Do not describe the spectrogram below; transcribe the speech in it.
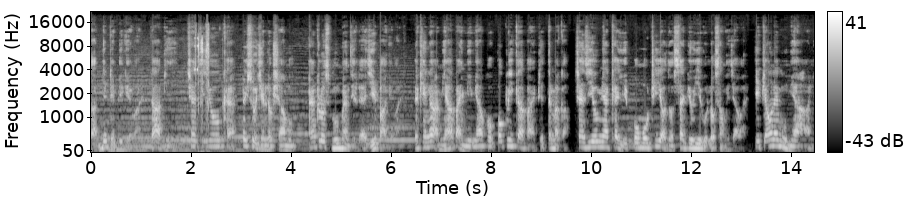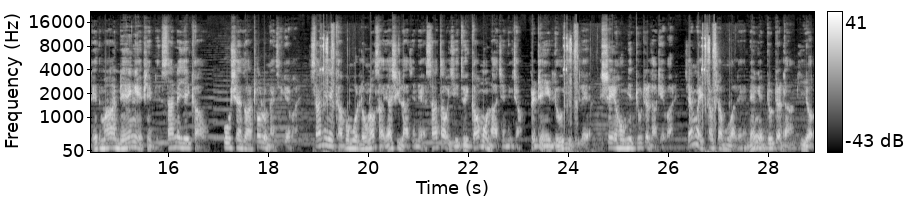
သာမြင့်တင်ပေးခဲ့ပါတယ်။ဒါအပြင်ချန်စီယိုခတ်ပိတ်ဆို့ခြင်းလှုပ်ရှားမှု Anglos movement တွေလည်းအရေးပါခဲ့ပါတယ်။ ရခင်ကအများပိုင်မြေများကိုပုဂ္ဂလိကပိုင်ဖြစ်သတ်မှတ်ကချန်စီယိုများခက်၍ပုံမထိရောက်သောစိုက်ပျိုးရေးကိုလှုပ်ဆောင်နေကြပါတယ်။ဒီပြောင်းလဲမှုများဟာလေသမားအနှဲငယ်ဖြစ်ပြီးစားနပ်ရိက္ခာကိုပိုရှန်စွာထုတ်လုပ်နိုင်စေခဲ့ပါတယ်။စားနပ်ရိက္ခာပုံမလုံလောက်စွာရရှိလာခြင်းနဲ့အစားအသောက်အရည်အသွေးကောင်းမွန်လာခြင်းတို့ကြောင့်ဗြိတိန်၏လူဦးရေကြီးလည်းအရှိန်အဟုန်မြင့်တိုးတက်လာခဲ့ပါတယ်။ကျန်းမာရေးစောင့်ရှောက်မှုကလည်းအနှဲငယ်တိုးတက်လာပြီးတော့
